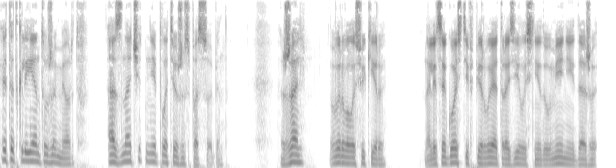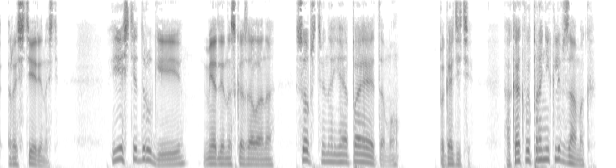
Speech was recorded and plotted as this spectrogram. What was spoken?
Этот клиент уже мертв, а значит, не платежеспособен. Жаль, вырвалось у Киры. На лице гости впервые отразилось недоумение и даже растерянность. «Есть и другие», — медленно сказала она. «Собственно, я поэтому». «Погодите, а как вы проникли в замок?»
